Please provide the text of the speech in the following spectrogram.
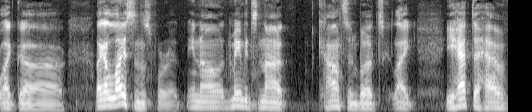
like a like a license for it. You know, maybe it's not constant, but it's like you have to have.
